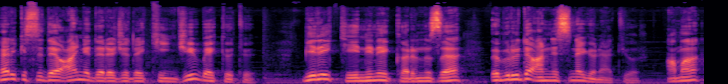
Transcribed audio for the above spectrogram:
Her ikisi de aynı derecede kinci ve kötü. Biri kinini karınıza, öbürü de annesine yöneltiyor. Ama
